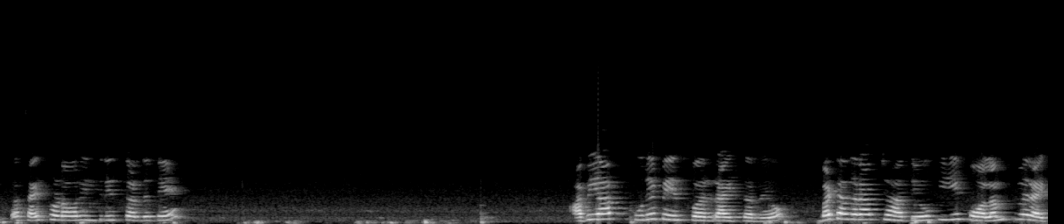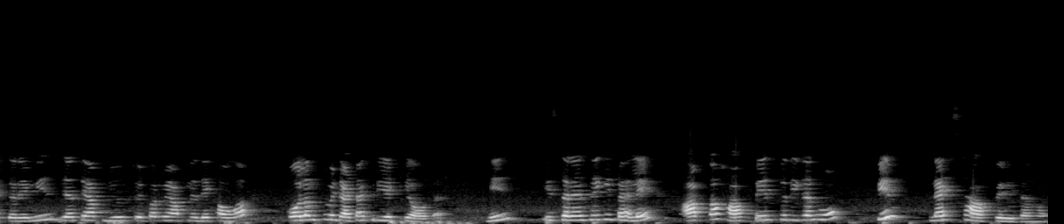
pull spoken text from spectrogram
इसका साइज़ थोड़ा और इंक्रीज कर देते हैं। अभी आप पूरे पेज पर राइट कर रहे हो बट अगर आप चाहते हो कि ये कॉलम्स में राइट करें मीन्स जैसे आप न्यूज़पेपर में आपने देखा होगा कॉलम्स में डाटा क्रिएट किया होता है। मीन्स इस तरह से कि पहले आपका हाफ़ पेज पे रिटर्न हो, फिर नेक्स्ट हाफ़ पे रिटर्न हो।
